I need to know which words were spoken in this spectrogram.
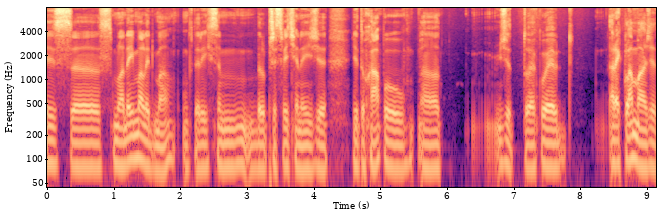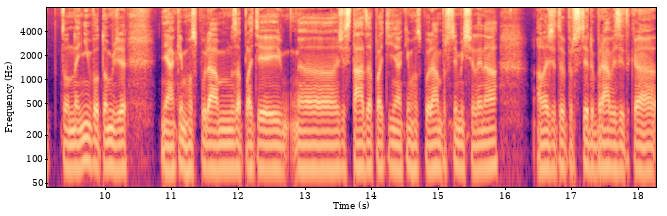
i s, s mladýma lidma, u kterých jsem byl přesvědčený, že, že to chápou, a že to jako je reklama, že to není o tom, že nějakým hospodám zaplatí, že stát zaplatí nějakým hospodám prostě Michelina, ale že to je prostě dobrá vizitka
